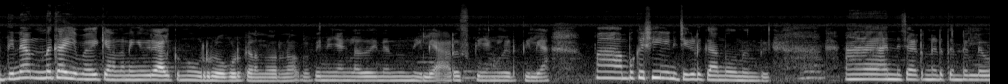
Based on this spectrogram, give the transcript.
ഇതിനെ ഒന്ന് കൈമ വയ്ക്കണം എന്നുണ്ടെങ്കിൽ ഒരാൾക്ക് നൂറ് രൂപ കൊടുക്കണം എന്ന് പറഞ്ഞു. അപ്പോൾ പിന്നെ ഞങ്ങളത് ഇതിനെ നിന്നില്ല. ആ റിസ്ക് ഞങ്ങൾ എടുത്തില്ല. പാമ്പൊക്കെ ക്ഷീണിച്ച് കിടക്കാൻ തോന്നുന്നുണ്ട്. അന്നച്ചേട്ടന്റെ അന്ന ചേട്ടന്റെ അടുത്തുണ്ടല്ലോ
